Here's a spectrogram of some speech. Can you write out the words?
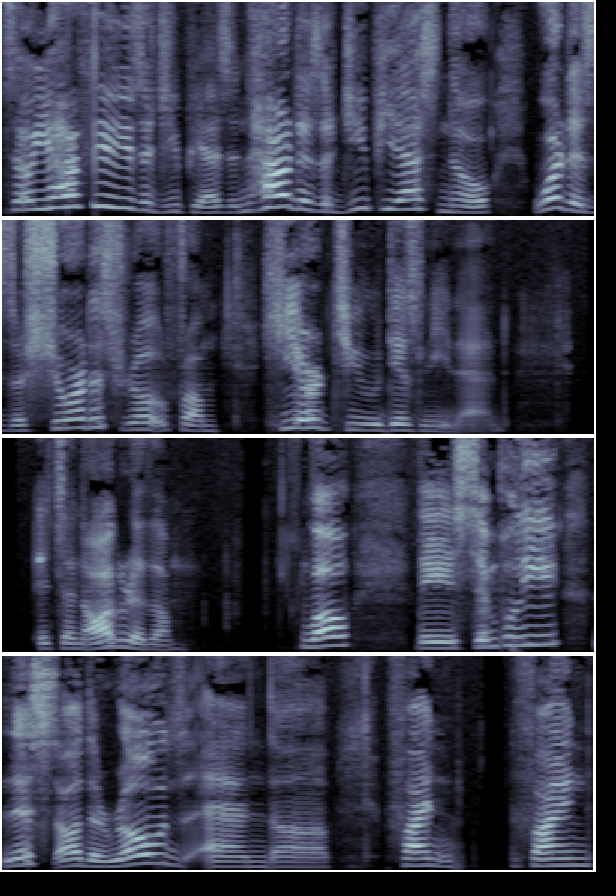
So you have to use a GPS. And how does a GPS know what is the shortest road from here to Disneyland? It's an algorithm. Well, they simply list all the roads and uh, find find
